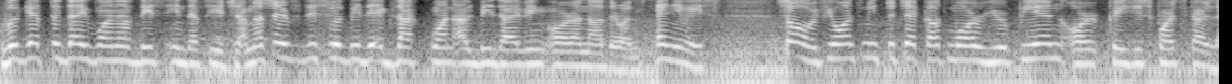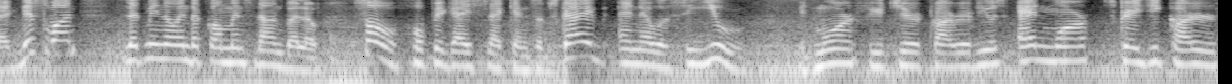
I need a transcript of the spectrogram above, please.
we'll get to dive one of these in the future. I'm not sure if this will be the exact one I'll be diving or another one. Anyways, so if you want me to check out more European or crazy sports car like this one, let me know in the comments down below. So hope you guys like and subscribe and I will see you with more future car reviews and more crazy cars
